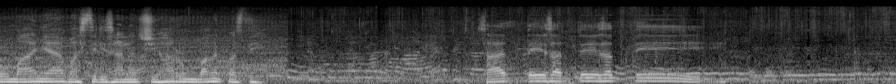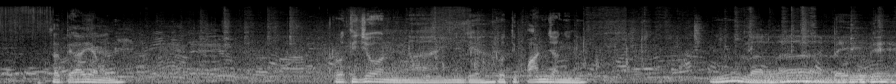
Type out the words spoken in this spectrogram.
aromanya pasti di sana cuy. Harum banget pasti. Sate sate sate. Sate ayam ini. Roti john. Nah ini dia. Roti panjang ini. Uh lala baby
